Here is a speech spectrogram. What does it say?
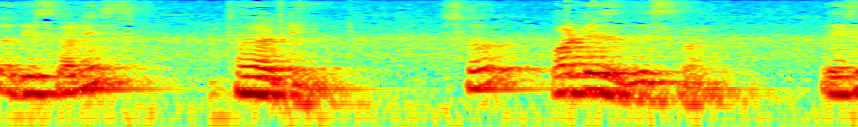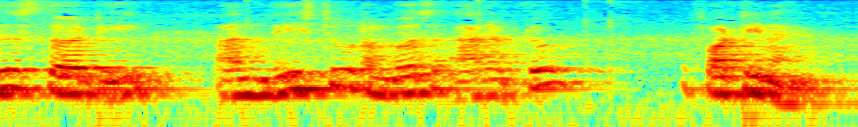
So this one is 30. So what is this one? This is 30 and these two numbers are up to 49.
